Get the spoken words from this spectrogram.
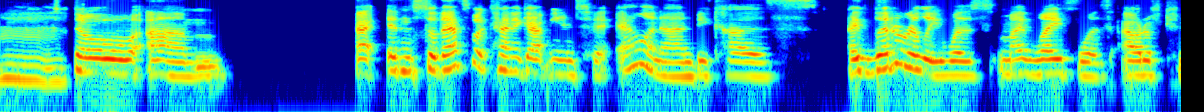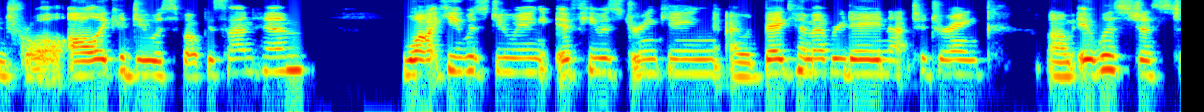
mm, So um I, and so that's what kind of got me into Al-Anon because I literally was my life was out of control. All I could do was focus on him, what he was doing, if he was drinking. I would beg him every day not to drink. Um, it was just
